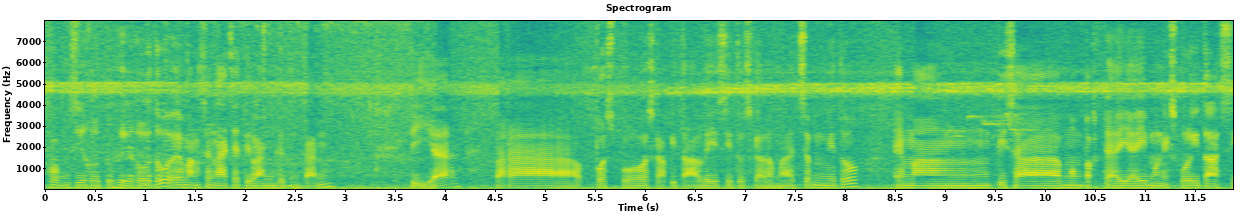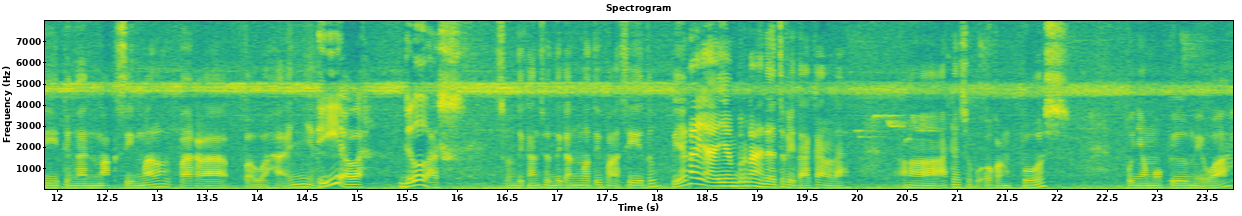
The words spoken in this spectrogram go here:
from zero to hero itu emang sengaja dilanggengkan. Biar para bos-bos kapitalis itu segala macam itu emang bisa memperdayai mengeksploitasi dengan maksimal para bawahannya. Iyalah, jelas. suntikan-suntikan motivasi itu. Ya kayak yang pernah ada ceritakan lah. Uh, ada seorang bos punya mobil mewah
